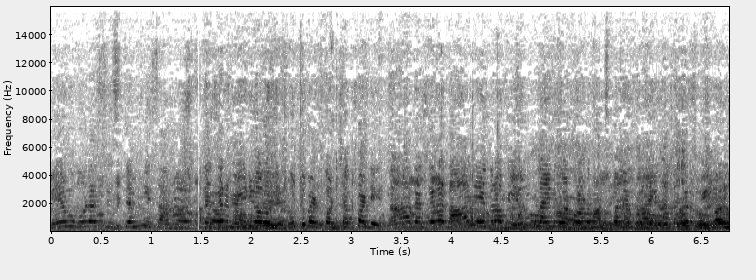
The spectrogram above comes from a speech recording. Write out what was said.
మేము కూడా సిస్టమ్కి సంబంధ- దగ్గర వీడియో ఉంది. గుర్తు పెట్టుకొని చెప్పండి. నా దగ్గర నాగేంద్ర ఒక ఎంప్లాయ్ కొట్టాడు మున్సిపల్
